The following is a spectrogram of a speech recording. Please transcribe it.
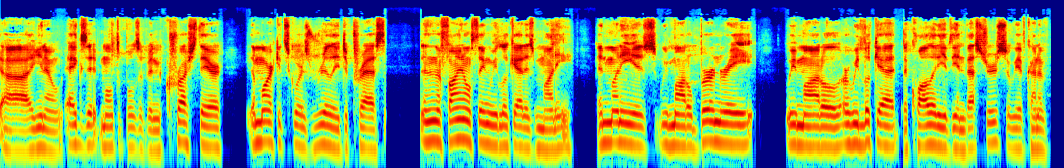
uh, you know, exit multiples have been crushed there, the market score is really depressed. And then the final thing we look at is money. And money is we model burn rate, we model or we look at the quality of the investors. So we have kind of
